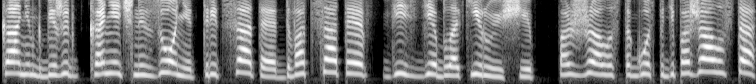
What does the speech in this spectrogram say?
Каннинг бежит к конечной зоне, тридцатая, двадцатая, везде блокирующие. «Пожалуйста, Господи, пожалуйста!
